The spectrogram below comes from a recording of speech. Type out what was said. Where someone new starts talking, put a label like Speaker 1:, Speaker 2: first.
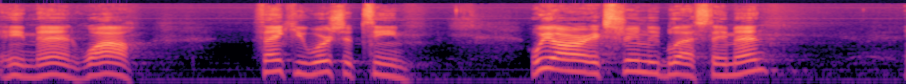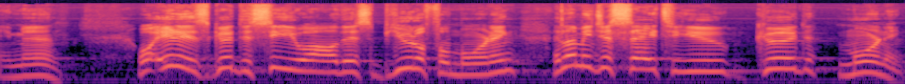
Speaker 1: Amen. Wow. Thank you, worship team. We are extremely blessed. Amen. Amen. Well, it is good to see you all this beautiful morning. And let me just say to you, good morning.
